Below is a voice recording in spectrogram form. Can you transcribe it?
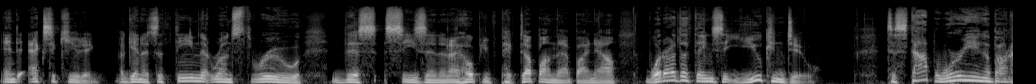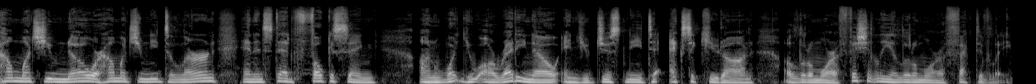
and executing. Again, it's a theme that runs through this season, and I hope you've picked up on that by now. What are the things that you can do to stop worrying about how much you know or how much you need to learn and instead focusing on what you already know and you just need to execute on a little more efficiently, a little more effectively?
